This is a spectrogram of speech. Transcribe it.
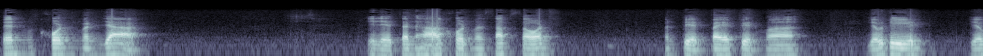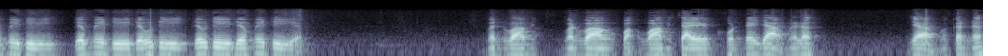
เป็นคนมันยาก กิเลสตัณหาคนมันซับซ้อน มันเปลี่ยนไปเปลี่ยนมา เดี๋ยวดี เดี๋ยวไม่ดี เดี๋ยวไม่ดี เดี๋ยวดี เดี๋ยวดี เดี๋ยวไม่ดีอะมันวางมันวางวางใจคนได้ยากไหมล่ะ ยากเหมือนกันนะ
